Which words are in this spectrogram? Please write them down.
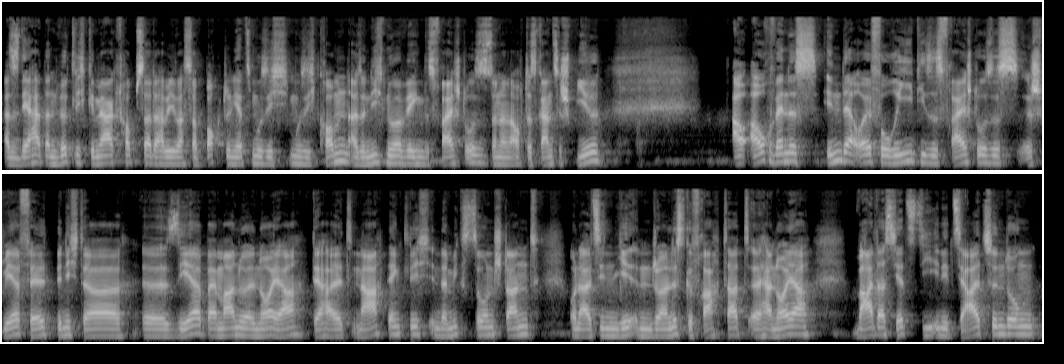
Also der hat dann wirklich gemerkt, hoppsa, da habe ich was verbockt und jetzt muss ich, muss ich kommen. Also nicht nur wegen des Freistoßes, sondern auch das ganze Spiel auch wenn es in der Euphorie dieses Freistoßes äh, schwerfällt, bin ich da äh, sehr bei Manuel Neuer, der halt nachdenklich in der Mixzone stand und als ihn ein Journalist gefragt hat, äh, Herr Neuer, war das jetzt die Initialzündung?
